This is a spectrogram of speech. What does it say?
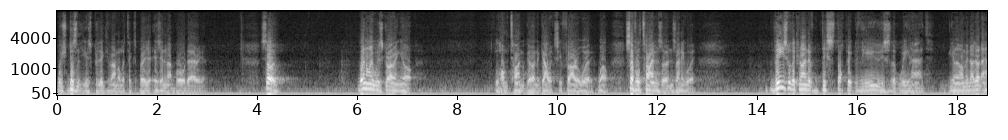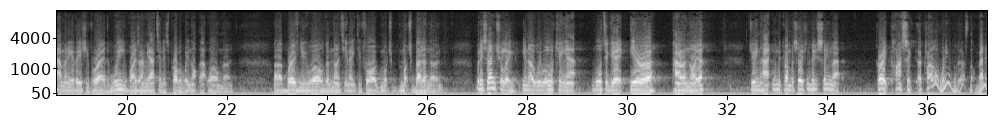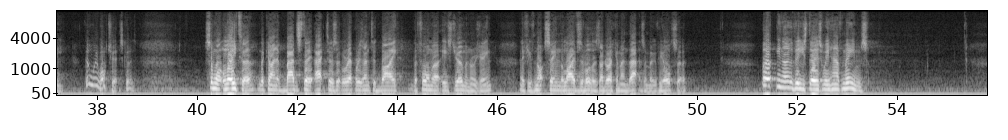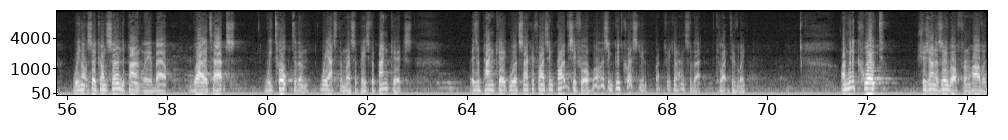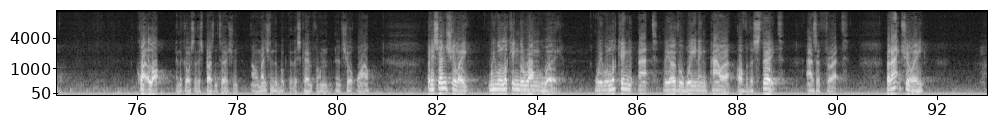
which doesn't use predictive analytics, but is in that broad area. So, when I was growing up, a long time ago in a galaxy far away, well, several time zones anyway, these were the kind of dystopic views that we had. You know, I mean, I don't know how many of these you've read. We by Zamyatin is probably not that well known. Uh, Brave New World and 1984 much much better known. But essentially, you know, we were looking at Watergate era paranoia. Gene Hackman, the conversation. Who's seen that? Great classic. Uh, oh, that's not many. Go we watch it. It's good. Somewhat later, the kind of bad state actors that were represented by the former East German regime. And if you've not seen The Lives of Others, I'd recommend that as a movie also. But, you know, these days we have memes. We're not so concerned, apparently, about wiretaps. We talk to them. We ask them recipes for pancakes. Is a pancake worth sacrificing privacy for? Well, that's a good question. Perhaps we can answer that collectively. I'm going to quote Shoshana Zuboff from Harvard quite a lot in the course of this presentation. I'll mention the book that this came from in a short while. But essentially, we were looking the wrong way. We were looking at the overweening power of the state as a threat. But actually,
